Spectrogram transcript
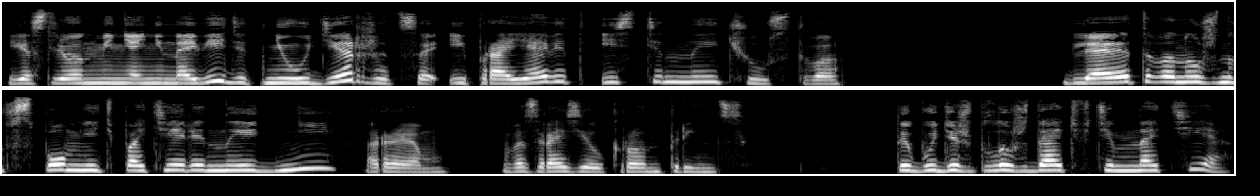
Если он меня ненавидит, не удержится и проявит истинные чувства. Для этого нужно вспомнить потерянные дни, Рэм, возразил кронпринц. Ты будешь блуждать в темноте,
